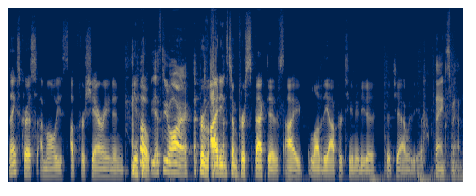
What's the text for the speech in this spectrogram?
Thanks, Chris. I'm always up for sharing and, you know, yes, you are providing some perspectives. I love the opportunity to, to chat with you. Thanks, man.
